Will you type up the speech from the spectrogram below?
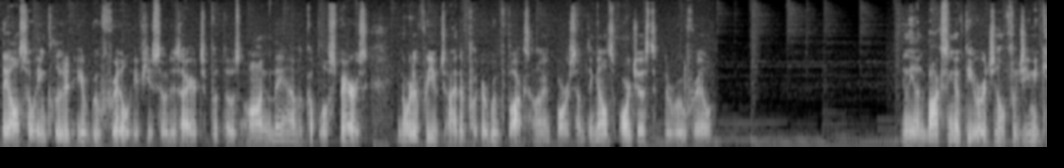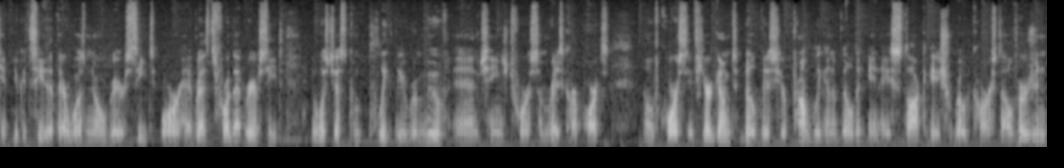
They also included a roof rail if you so desire to put those on. They have a couple of spares in order for you to either put a roof box on it or something else or just the roof rail. In the unboxing of the original Fujimi kit you could see that there was no rear seat or headrests for that rear seat. It was just completely removed and changed for some race car parts. Now of course if you're going to build this you're probably going to build it in a stock-ish road car style version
